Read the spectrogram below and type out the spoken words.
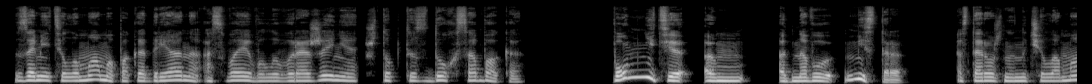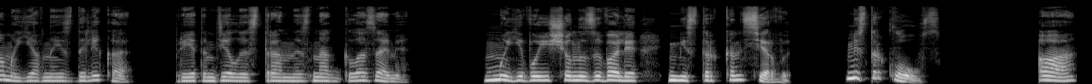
– заметила мама, пока Дриана осваивала выражение «чтоб ты сдох, собака». «Помните, эм, одного мистера?» – осторожно начала мама явно издалека при этом делая странный знак глазами. Мы его еще называли мистер Консервы, мистер Клоус. А,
